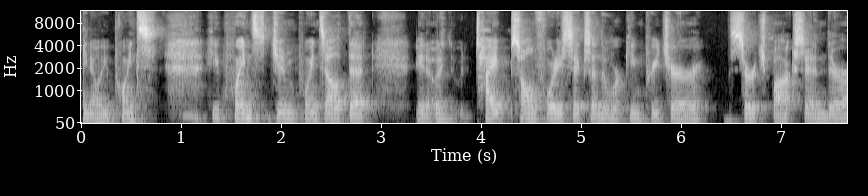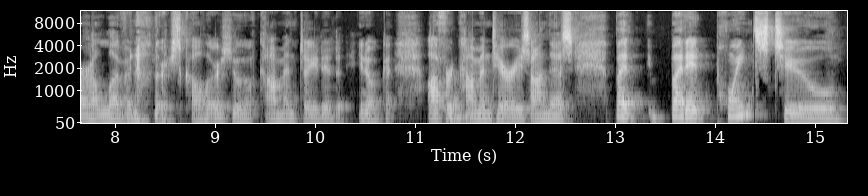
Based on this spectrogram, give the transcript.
you know he points he points jim points out that you know type psalm 46 in the working preacher search box and there are 11 other scholars who have commented you know offered mm-hmm. commentaries on this. But but it points to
